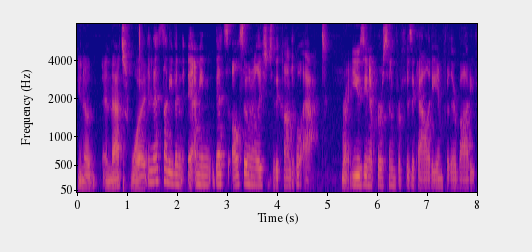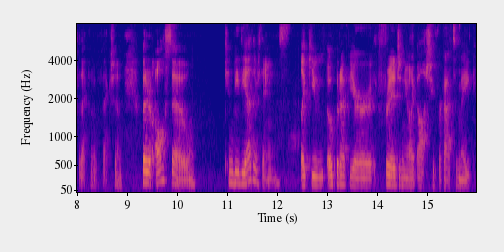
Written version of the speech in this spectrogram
you know and that's what and that's not even, I mean, that's also in relation to the conjugal act. right using a person for physicality and for their body for that kind of affection. But it also can be the other things. Like you open up your fridge and you're like, oh, she forgot to make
